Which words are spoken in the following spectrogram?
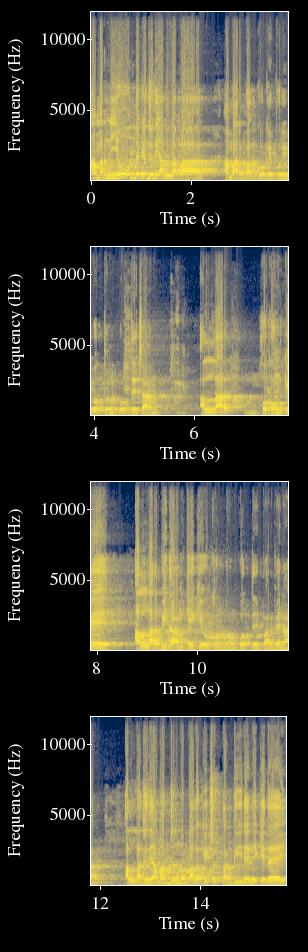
আমার নিয়ত দেখে যদি আল্লাহ পাক আমার ভাগ্যকে পরিবর্তন করতে চান, আল্লাহর হুকুমকে, আল্লাহর বিধানকে কেউ খণ্ডন করতে পারবে না। আল্লাহ যদি আমার জন্য ভালো কিছু তাক তাকদিরে লিখে দেয়,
